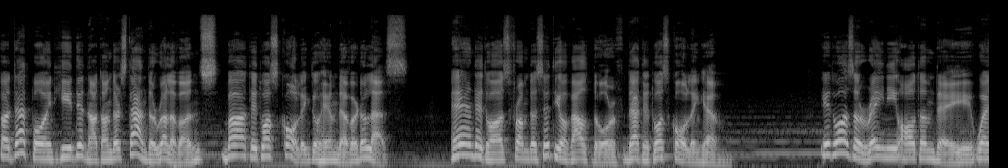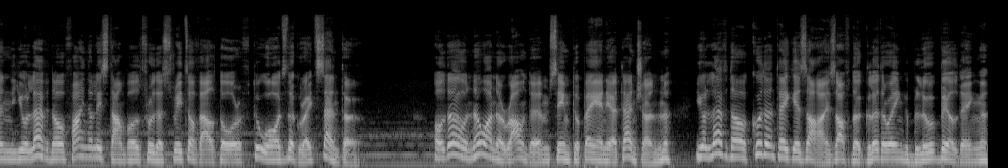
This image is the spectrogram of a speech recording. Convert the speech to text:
At that point he did not understand the relevance, but it was calling to him nevertheless. And it was from the city of Altdorf that it was calling him. It was a rainy autumn day when Yulevno finally stumbled through the streets of Altdorf towards the great center. Although no one around him seemed to pay any attention, Yulevno couldn't take his eyes off the glittering blue building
